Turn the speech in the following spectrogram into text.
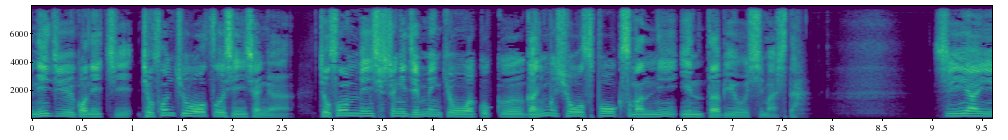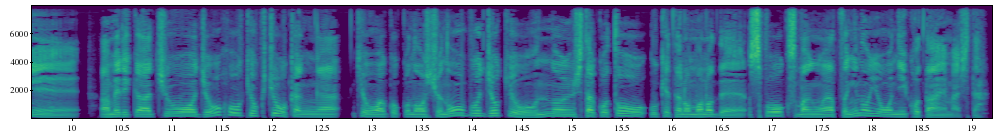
25日、朝鮮中央通信社が、朝鮮民主主義人民共和国外務省スポークスマンにインタビューしました。CIA、アメリカ中央情報局長官が共和国の首脳部除去を云々したことを受けてのもので、スポークスマンは次のように答えました。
